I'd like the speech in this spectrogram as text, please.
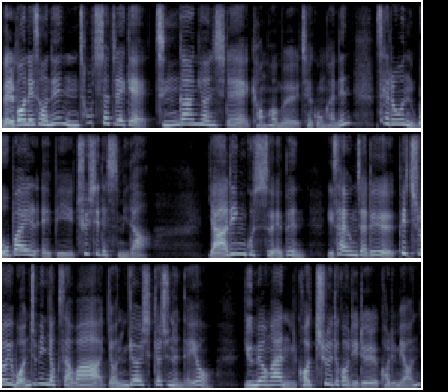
멜번에서는 청취자들에게 증강 현실의 경험을 제공하는 새로운 모바일 앱이 출시됐습니다. 야링구스 앱은 이 사용자를 피츠로이 원주민 역사와 연결시켜 주는데요. 유명한 거트루드 거리를 걸으면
